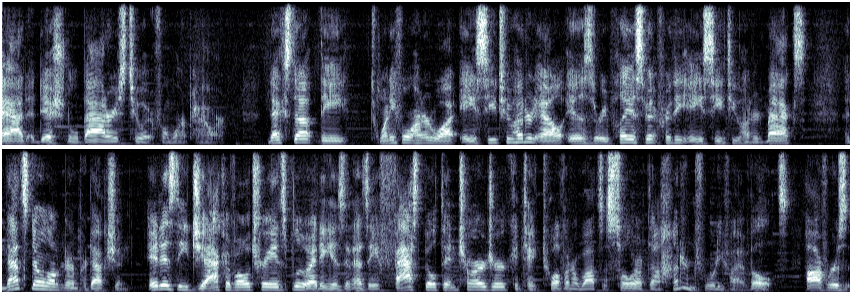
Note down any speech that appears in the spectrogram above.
add additional batteries to it for more power. Next up, the 2400 watt AC200L is the replacement for the AC200 Max and that's no longer in production. It is the jack of all trades Bluetti as it has a fast built-in charger, can take 1200 watts of solar up to 145 volts, offers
